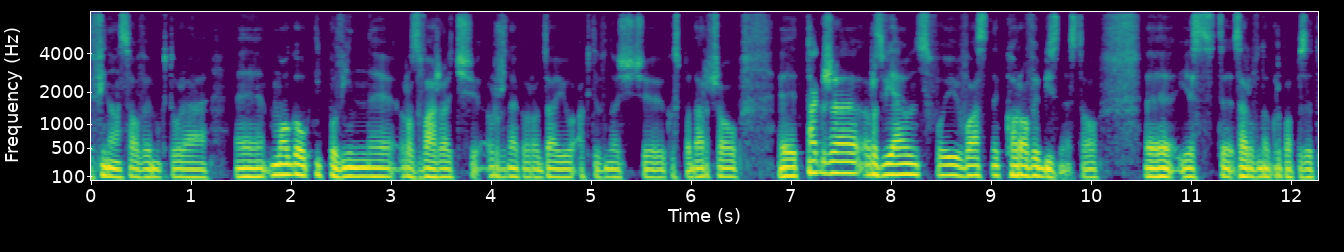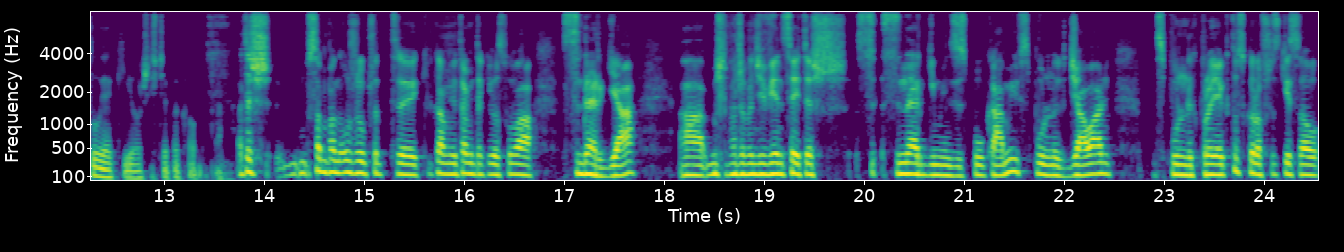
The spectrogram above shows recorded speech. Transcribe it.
finansowym, które mogą i powinny rozważać różnego rodzaju aktywność gospodarczą, także rozwijając swój własny korowy biznes. To jest zarówno grupa PZU, jak i oczywiście PKO. A też sam pan użył przed kilkoma minutami takiego słowa synergia. A myśli pan, że będzie więcej też synergii między spółkami, wspólnych działań, wspólnych projektów, skoro wszystkie są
